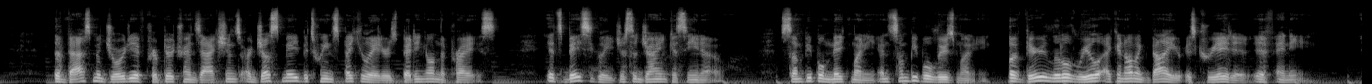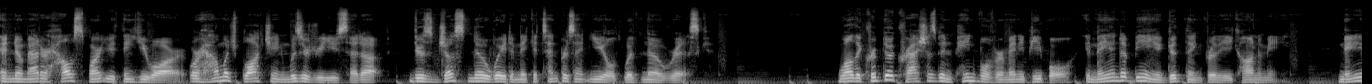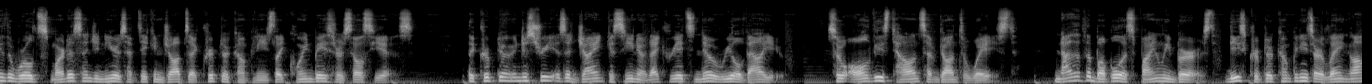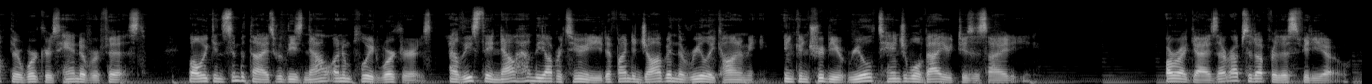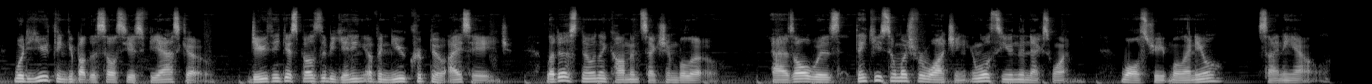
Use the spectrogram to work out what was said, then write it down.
The vast majority of crypto transactions are just made between speculators betting on the price. It's basically just a giant casino. Some people make money and some people lose money, but very little real economic value is created, if any. And no matter how smart you think you are, or how much blockchain wizardry you set up, there's just no way to make a 10% yield with no risk. While the crypto crash has been painful for many people, it may end up being a good thing for the economy. Many of the world's smartest engineers have taken jobs at crypto companies like Coinbase or Celsius. The crypto industry is a giant casino that creates no real value. So all these talents have gone to waste. Now that the bubble has finally burst, these crypto companies are laying off their workers hand over fist. While we can sympathize with these now unemployed workers, at least they now have the opportunity to find a job in the real economy and contribute real tangible value to society. Alright guys, that wraps it up for this video. What do you think about the Celsius fiasco? Do you think it spells the beginning of a new crypto ice age? Let us know in the comments section below. As always, thank you so much for watching and we'll see you in the next one. Wall Street Millennial, signing out.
